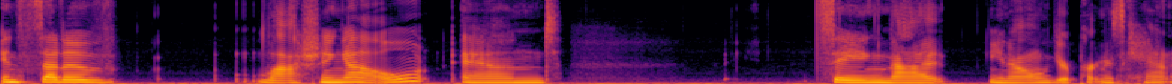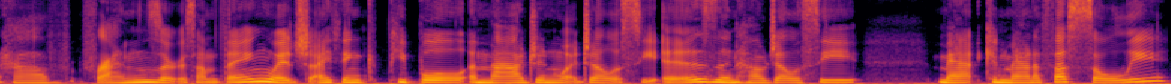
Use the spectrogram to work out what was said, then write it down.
instead of lashing out and saying that you know, your partners can't have friends or something, which I think people imagine what jealousy is and how jealousy ma- can manifest solely.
